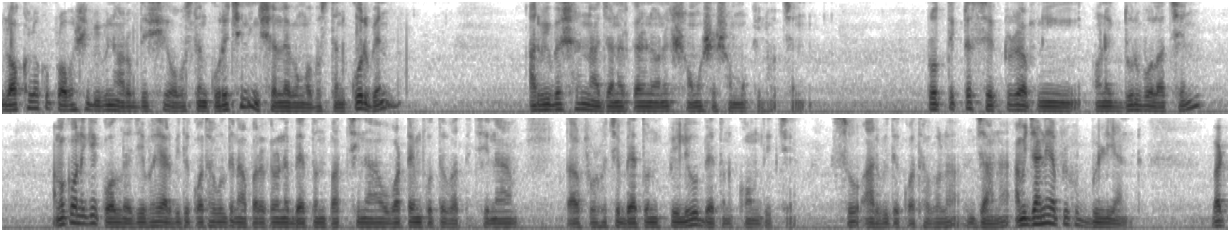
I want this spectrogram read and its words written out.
লক্ষ লক্ষ প্রবাসী বিভিন্ন আরব দেশে অবস্থান করেছেন ইনশাল্লাহ এবং অবস্থান করবেন। আরবি ভাষা না জানার কারণে অনেক সমস্যার সম্মুখীন হচ্ছেন। প্রত্যেকটা সেক্টরে আপনি অনেক দুর্বল আছেন। আমাকে অনেকে কল দেয় যে ভাই আরবিতে কথা বলতে না পারার কারণে বেতন পাচ্ছি না ওভারটাইম করতে পারছি না। তারপর হচ্ছে বেতন পেলেও বেতন কম দিচ্ছে। সো আরবিতে কথা বলা জানা। আমি জানি আপনি খুব ব্রিলিয়ান্ট বাট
